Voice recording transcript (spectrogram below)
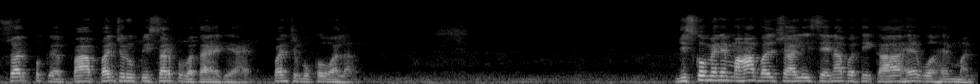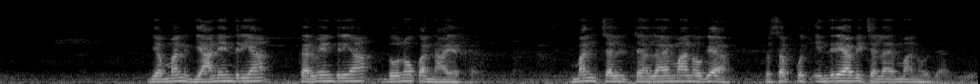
सर्प पंच रूपी सर्प बताया गया है पंच मुखों वाला। जिसको मैंने महाबलशाली सेनापति कहा है, वह है मन। यह मन ज्ञानेन्द्रियाँ कर्मेंद्रियाँ, दोनों का नायक है। मन चल, चलायमान हो गया तो सब कुछ इंद्रियाँ भी चलायमान हो जाती है।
